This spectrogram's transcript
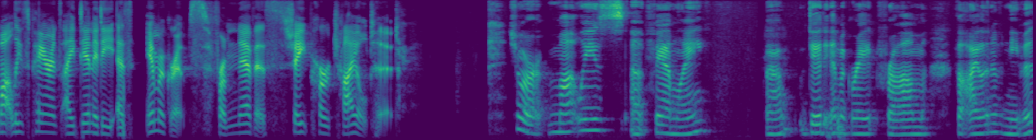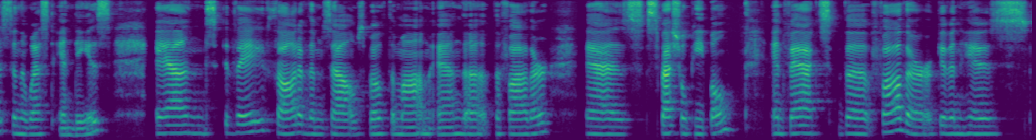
Motley's parents' identity as immigrants from Nevis shape her childhood? Sure. Motley's uh, family uh, did immigrate from the island of Nevis in the West Indies, and they thought of themselves, both the mom and the, the father, as special people. In fact, the father, given his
